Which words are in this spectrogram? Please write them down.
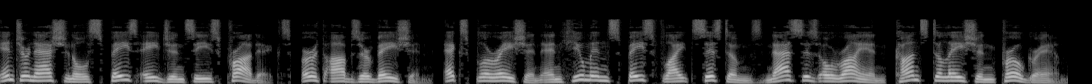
International Space Agency's Products, Earth Observation, Exploration and Human Spaceflight Systems NASA's Orion Constellation Program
